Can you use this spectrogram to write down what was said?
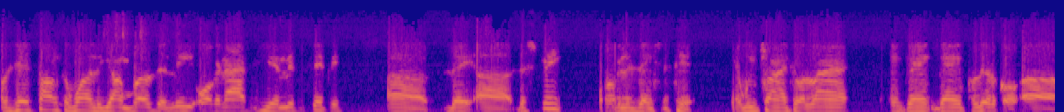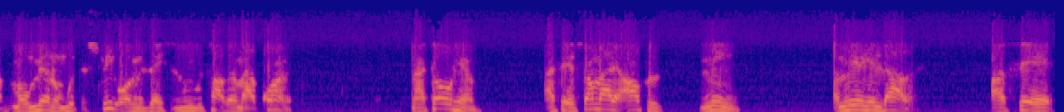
I was just talking to one of the young brothers that lead organizing here in Mississippi, uh, the uh, the street organizations here, and we trying to align and gain, gain political uh, momentum with the street organizations. We were talking about Kwame, and I told him, I said, if somebody offers me a million dollars, I said,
